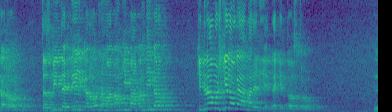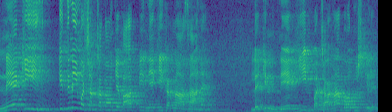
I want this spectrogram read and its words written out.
کرو، تسبیح تحلیل کرو، نمازوں کی پابندی کرو۔ کتنا مشکل ہو گیا ہمارے لیے۔ لیکن دوستو، نیکی اتنی مشقتوں کے بعد بھی نیکی کرنا آسان ہے۔ لیکن نیکی بچانا بہت مشکل ہے۔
